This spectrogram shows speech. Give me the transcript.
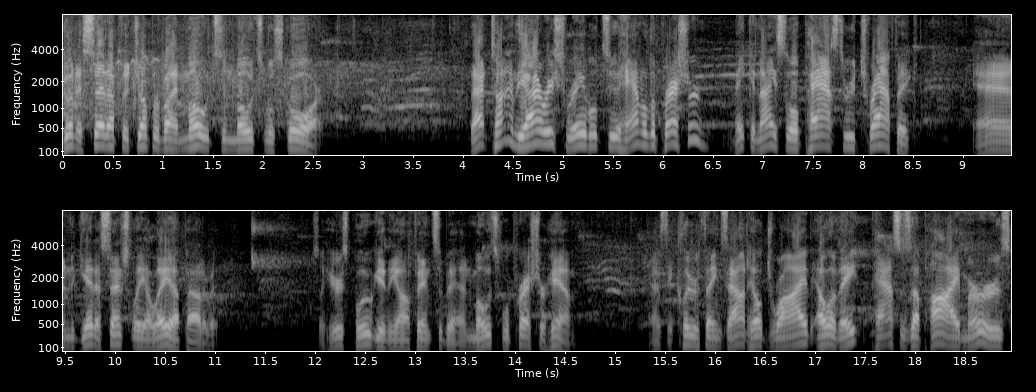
Going to set up the jumper by Moats, and Moats will score. That time, the Irish were able to handle the pressure, make a nice little pass through traffic, and get essentially a layup out of it. So here's Plugi in the offensive end. Moats will pressure him. As they clear things out, he'll drive, elevate, passes up high. Mers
